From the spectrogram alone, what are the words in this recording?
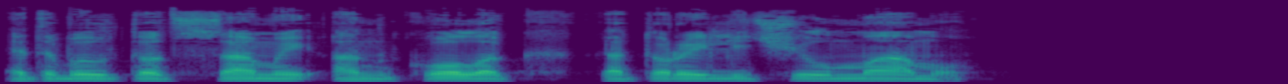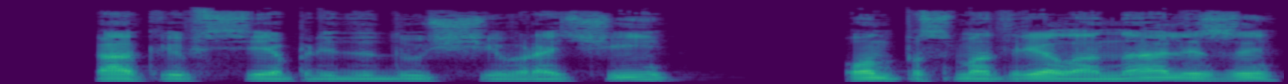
Это был тот самый онколог, который лечил маму. Как и все предыдущие врачи, он посмотрел анализы,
